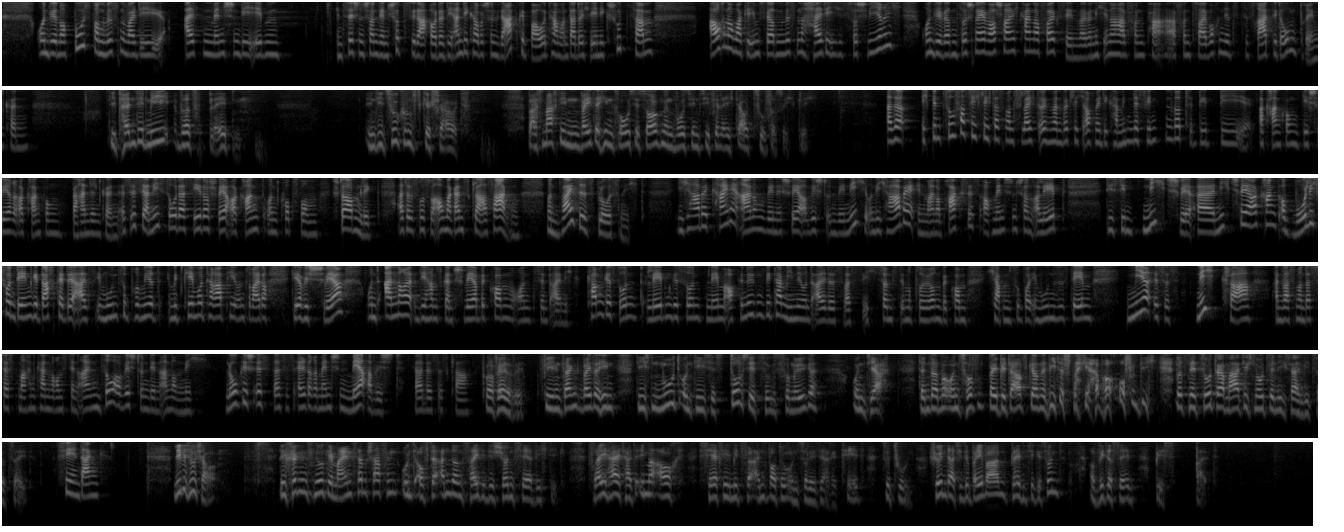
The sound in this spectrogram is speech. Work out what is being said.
und wir noch boostern müssen, weil die alten Menschen, die eben inzwischen schon den Schutz wieder oder die Antikörper schon wieder abgebaut haben und dadurch wenig Schutz haben, auch nochmal geimpft werden müssen, halte ich es für schwierig. Und wir werden so schnell wahrscheinlich keinen Erfolg sehen, weil wir nicht innerhalb von, paar, von zwei Wochen jetzt das Rad wieder umdrehen können. Die Pandemie wird bleiben. In die Zukunft geschaut. Was macht Ihnen weiterhin große Sorgen und wo sind Sie vielleicht auch zuversichtlich? Also ich bin zuversichtlich, dass man vielleicht irgendwann wirklich auch Medikamente finden wird, die die Erkrankung, die schwere Erkrankung behandeln können. Es ist ja nicht so, dass jeder schwer erkrankt und kurz vorm Sterben liegt. Also das muss man auch mal ganz klar sagen. Man weiß es bloß nicht. Ich habe keine Ahnung, wen es schwer erwischt und wen nicht. Und ich habe in meiner Praxis auch Menschen schon erlebt, die sind nicht schwer, äh, nicht schwer erkrankt, obwohl ich von denen gedacht hätte, als immunsupprimiert mit Chemotherapie und so weiter, die erwischt schwer. Und andere, die haben es ganz schwer bekommen und sind eigentlich kerngesund, leben gesund, nehmen auch genügend Vitamine und all das, was ich sonst immer zu hören bekomme. Ich habe ein super Immunsystem. Mir ist es nicht klar, an was man das festmachen kann, warum es den einen so erwischt und den anderen nicht. Logisch ist, dass es ältere Menschen mehr erwischt. Ja, das ist klar. Frau Federle, vielen Dank weiterhin diesen Mut und dieses Durchsetzungsvermögen. Und ja, dann werden wir uns hoffen, bei Bedarf gerne widersprechen, aber hoffentlich wird es nicht so dramatisch notwendig sein wie zurzeit. Vielen Dank. Liebe Zuschauer, wir können es nur gemeinsam schaffen und auf der anderen Seite das ist schon sehr wichtig. Freiheit hat immer auch sehr viel mit Verantwortung und Solidarität zu tun. Schön, dass Sie dabei waren. Bleiben Sie gesund. Auf Wiedersehen. Bis bald.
